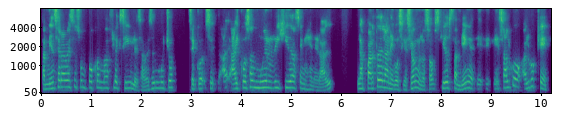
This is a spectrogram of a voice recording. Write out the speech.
También ser a veces un poco más flexibles, a veces mucho, hay cosas muy rígidas en general. La parte de la negociación en los soft skills también es, e, e, es algo, algo que,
